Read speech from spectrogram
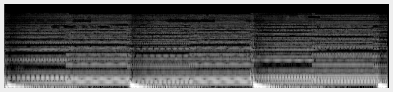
Música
